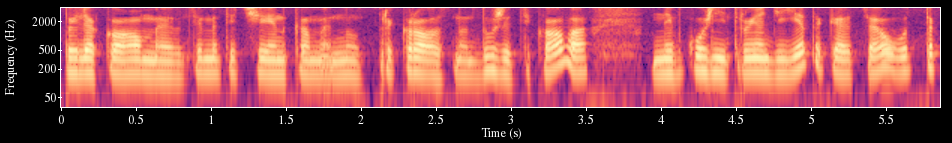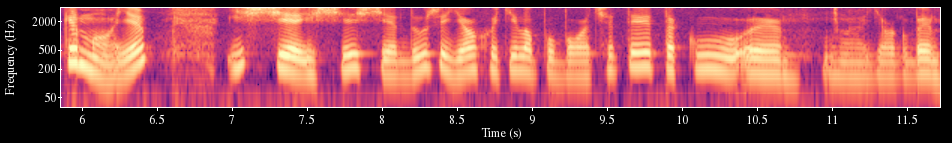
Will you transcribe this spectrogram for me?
пиляками, цими тичинками. Ну, прекрасно, дуже цікава. Не в кожній троянді є таке, це от таке має. І ще, і ще, ще дуже я хотіла побачити таку, е, якби.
